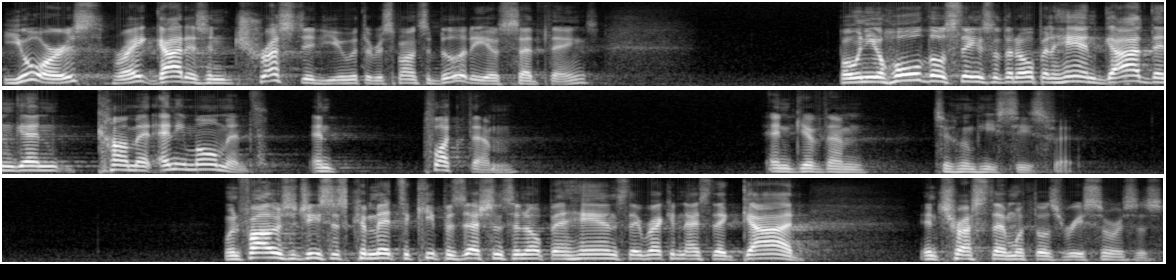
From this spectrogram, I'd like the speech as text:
yours, right? God has entrusted you with the responsibility of said things. But when you hold those things with an open hand, God then can come at any moment and pluck them and give them to whom he sees fit. When followers of Jesus commit to keep possessions in open hands, they recognize that God entrusts them with those resources.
